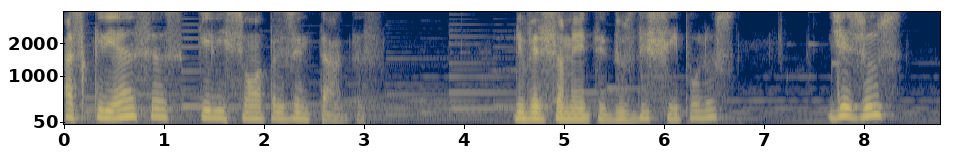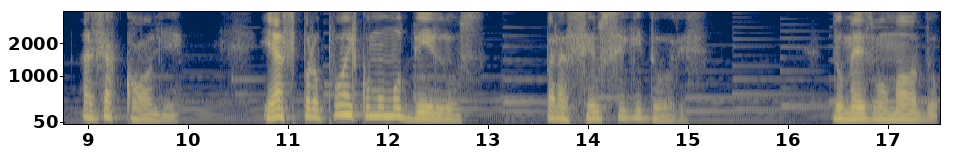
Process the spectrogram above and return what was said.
as crianças que lhe são apresentadas. Diversamente dos discípulos, Jesus as acolhe e as propõe como modelos para seus seguidores. Do mesmo modo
